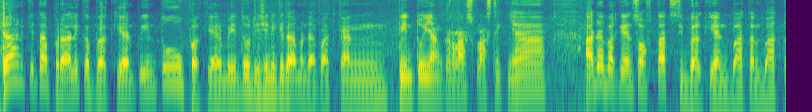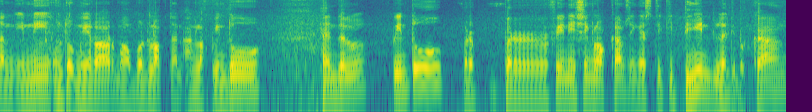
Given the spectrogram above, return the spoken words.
Dan kita beralih ke bagian pintu. Bagian pintu di sini kita mendapatkan pintu yang keras plastiknya. Ada bagian soft touch di bagian button-button ini untuk mirror maupun lock dan unlock pintu handle pintu ber, berfinishing logam sehingga sedikit dingin bila dipegang.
